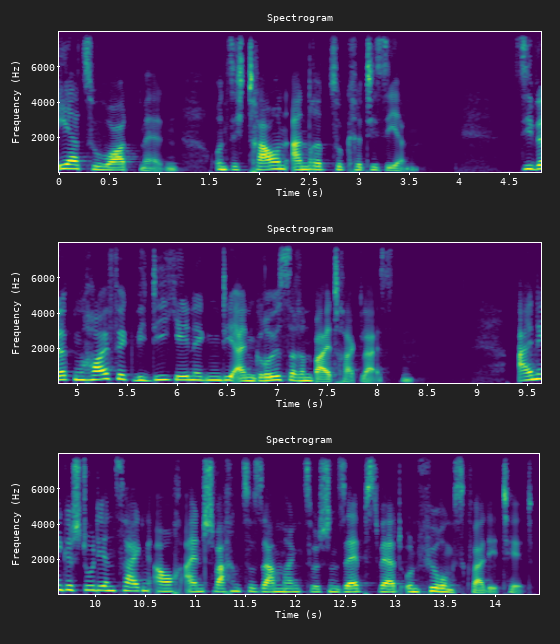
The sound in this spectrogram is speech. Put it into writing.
eher zu Wort melden und sich trauen, andere zu kritisieren. Sie wirken häufig wie diejenigen, die einen größeren Beitrag leisten. Einige Studien zeigen auch einen schwachen Zusammenhang zwischen Selbstwert und Führungsqualität.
